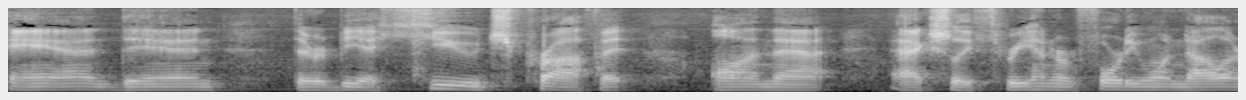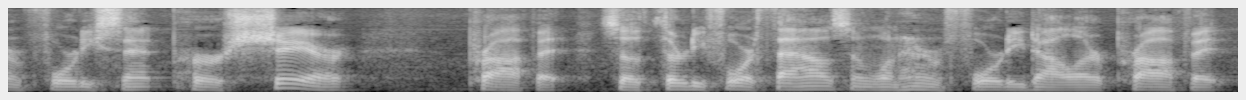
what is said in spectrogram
and then there would be a huge profit on that, actually $341.40 per share profit. So $34,140 profit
